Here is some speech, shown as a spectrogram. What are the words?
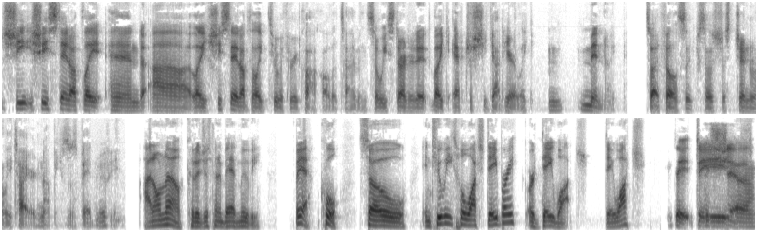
She she stayed up late and uh like she stayed up to like two or three o'clock all the time, and so we started it like after she got here like m- midnight. So I fell asleep because I was just generally tired, not because it was a bad movie. I don't know. Could have just been a bad movie. But yeah, cool. So in two weeks we'll watch Daybreak or Day Watch. Day Watch. Day day shift. uh,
